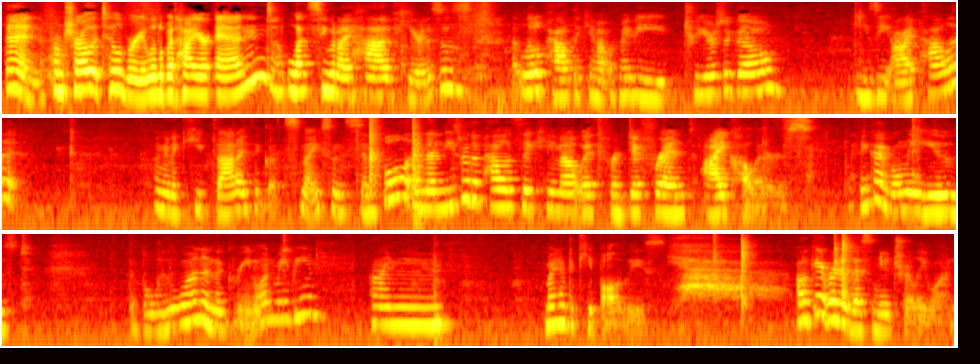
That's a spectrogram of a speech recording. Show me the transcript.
Then from Charlotte Tilbury, a little bit higher end. Let's see what I have here. This is a little palette they came out with maybe two years ago. Easy Eye palette. I'm going to keep that. I think that's nice and simple. And then these are the palettes they came out with for different eye colors. I think I've only used the blue one and the green one maybe. I'm might have to keep all of these. Yeah. I'll get rid of this neutrally one.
